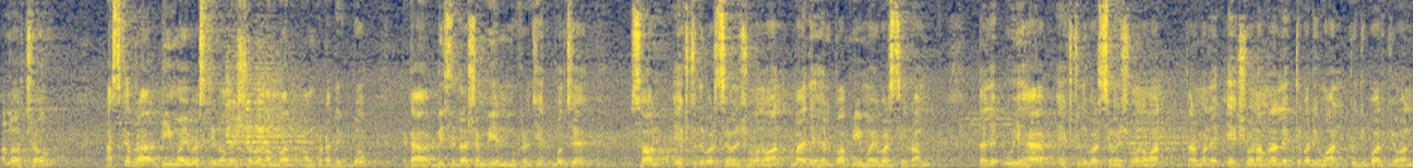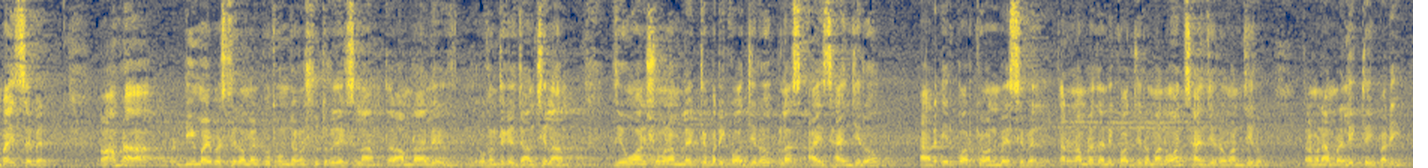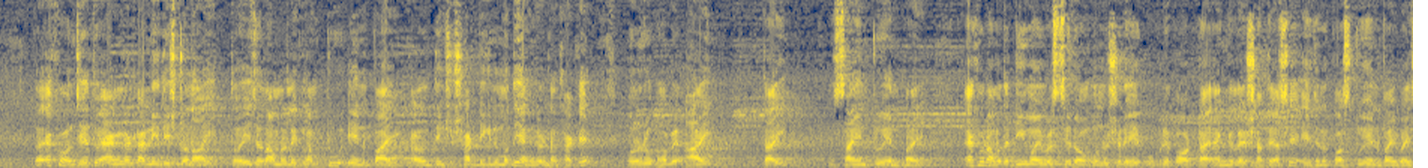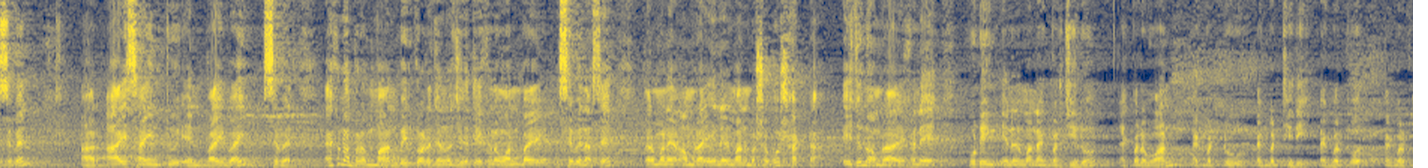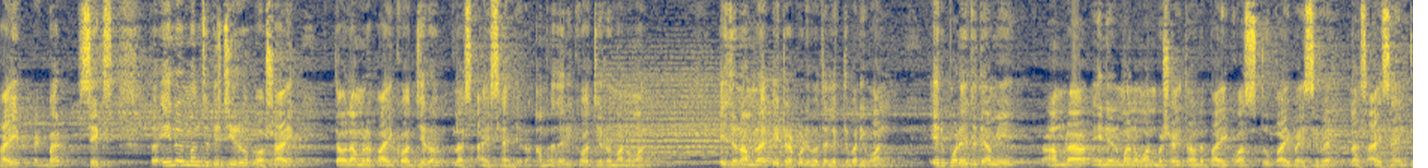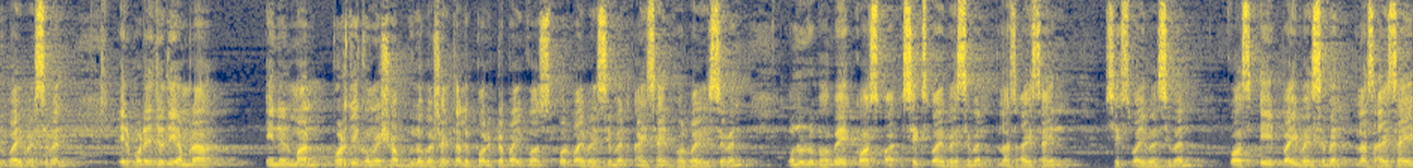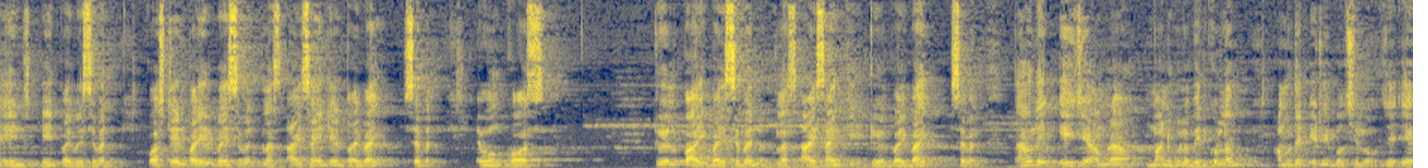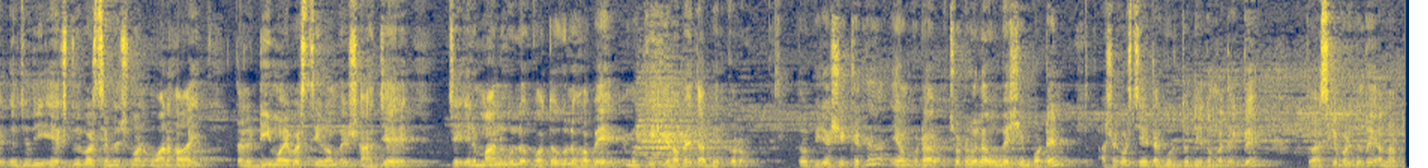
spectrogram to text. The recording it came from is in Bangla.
ভালো আছো? আজকে আমরা ডি মাইবাস থিরমের ষোলো নম্বর অঙ্কটা দেখব। এটা বিসি দাসম বি এন মুখার্জির। বলছে solve x to the power seven সমান one by the help of De Moivre's theorem তাহলে we have x to the power seven সমান ওয়ান তার মানে এক্স সমান আমরা লিখতে পারি ওয়ান টু দি পাওয়ার কে ওয়ান বাই সেভেন তো আমরা ডি মাইবাস থিরমের প্রথম যখন সূত্র দেখছিলাম, তো আমরা ওখান থেকে জানছিলাম যে ওয়ান সমান আমরা লিখতে পারি cos zero plus i sine zero আর এরপর কে ওয়ান বাই সেভেন কারণ আমরা জানি কজ জিরো মান ওয়ান সাইন জিরো মান জিরো তার মানে আমরা লিখতেই পারি। তো এখন যেহেতু অ্যাঙ্গেলটা নির্দিষ্ট নয়, তো এই জন্য আমরা লিখলাম টু এন পাই, কারণ তিনশো ষাট ডিগ্রির মধ্যেই অ্যাঙ্গেলটা থাকে। অনুরূপভাবে আই তাই সাইন টু এন পাই। এখন আমাদের ডিম মাইভার সিরম অনুসারে উপরে পাওয়ারটা অ্যাঙ্গেলের সাথে আসে, এই জন্য cos two n pi by seven R i sine two n pi by seven এখন আমরা মান বের করার জন্য যেহেতু এখানে ওয়ান বাই সেভেন আছে, তার মানে আমরা এন এর মান বসাবো ষাটটা। এই জন্য আমরা এখানে পুটিং এন এর মান একবার জিরো একবার ওয়ান একবার টু একবার থ্রি একবার ফোর একবার ফাইভ একবার সিক্স তো এন এর মান যদি জিরো বসাই, তাহলে আমরা পাই cos zero plus i sine zero আমরা জানি কজ জিরোর মান ওয়ান এই জন্য আমরা এটার পরিবর্তে লিখতে পারি ওয়ান এরপরে যদি আমি, আমরা এন এর মান ওয়ান বসাই, তাহলে পাই cos two pi by seven plus i sine two pi by seven এরপরে যদি আমরা এন এর মান পর্যায়ক্রমে সবগুলো বসাই তাহলে পরেরটা পাই cos four pi by seven i sine four by seven অনুরূপভাবে cos six pi by seven plus i sine six pi by seven cos eight pi by seven plus i sine eight pi by seven cos ten pi by seven plus i sine ten pi by seven এবং cos twelve pi by seven plus i sine কি টুয়েলভ পাই বাই সেভেন তাহলে এই যে আমরা মানগুলো বের করলাম আমাদের এটাই বলছিল যে যদি এক্স টু বার সেভেন সমান ওয়ান হয় তাহলে ডি ময়ভার্স থিওরামের সাহায্যে যে এর মানগুলো কতগুলো হবে এবং কী কী হবে তা বের করো। তো প্রিয় শিক্ষিতা এই অঙ্কটা ছোটো হলেও বেশি ইম্পর্টেন্ট আশা করছি এটা গুরুত্ব দিয়ে তোমরা দেখবে। তো আজকে পর্যন্তই, আল্লাহ।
